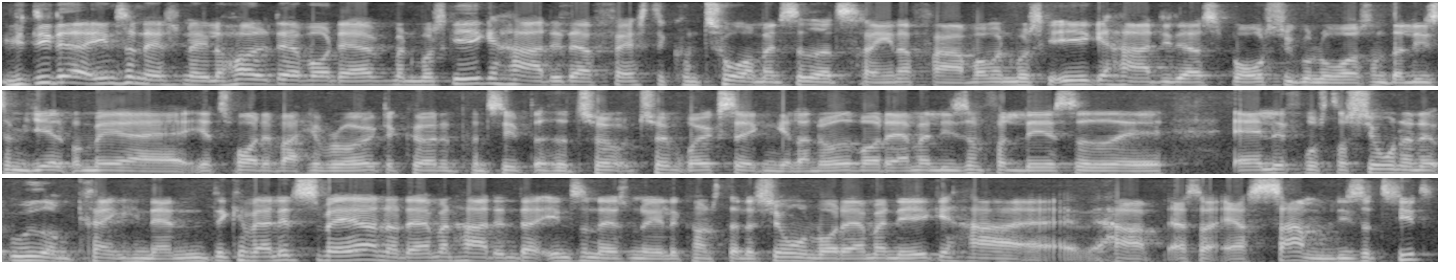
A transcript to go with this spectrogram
de der internationale hold der, hvor det er, man måske ikke har det der faste kontor, man sidder og træner fra, hvor man måske ikke har de der sportspsykologer, som der ligesom hjælper med, at jeg tror det var Heroic, der kørte et princip, der hed tøm, tøm rygsækken eller noget, hvor det er, man ligesom får læsset øh, alle frustrationerne ud omkring hinanden. Det kan være lidt sværere, når det er, man har den der internationale konstellation, hvor det er, man ikke har, har altså er sammen lige så tit.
